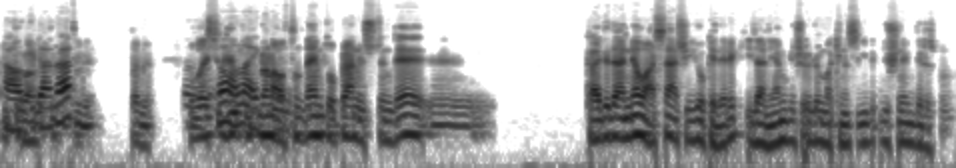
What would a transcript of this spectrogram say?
kaldırarak tabii, tabii. Dolayısıyla hem toprağın ekleyelim. altında hem toprağın üstünde e, kaydeden ne varsa her şeyi yok ederek ilerleyen bir ölüm makinesi gibi düşünebiliriz bunu.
